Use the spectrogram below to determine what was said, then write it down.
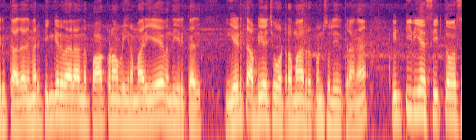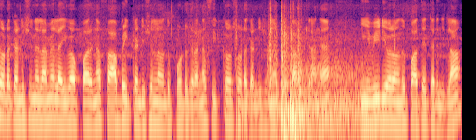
இருக்காது. அதே மாதிரி டிங்கர் வேலை அந்த பார்க்கணும் அப்படிங்கிற மாதிரியே வந்து இருக்காது. நீங்கள் எடுத்து அப்படியே வச்சு ஓட்டுற மாதிரி இருக்குன்னு சொல்லியிருக்கிறாங்க. இன்டீரியர் சீட் கவர்ஸோட கண்டிஷன் எல்லாமே லைவாக பாருங்கள் ஃபேப்ரிக் கண்டிஷனில் வந்து போட்டுக்கிறாங்க. சீட் கவர்ஸோட கண்டிஷனே அப்படி காமிக்கிறாங்க. நீங்கள் வீடியோவில் வந்து பார்த்தே தெரிஞ்சுக்கலாம்.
